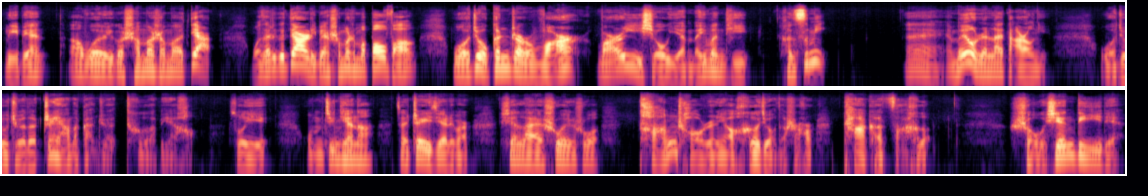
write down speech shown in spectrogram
里边啊，我有一个什么什么店，我在这个店里边什么什么包房，我就跟这儿玩玩一宿也没问题，很私密，哎，没有人来打扰你，我就觉得这样的感觉特别好。所以，我们今天呢，在这一节里边，先来说一说唐朝人要喝酒的时候，他可咋喝。首先，第一点。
